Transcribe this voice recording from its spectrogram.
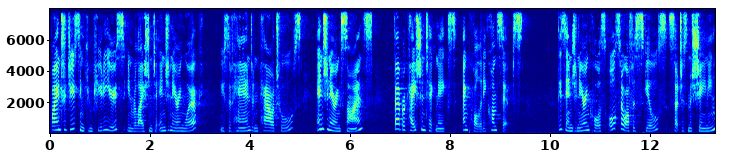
by introducing computer use in relation to engineering work, use of hand and power tools, engineering science, fabrication techniques, and quality concepts. This engineering course also offers skills such as machining,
